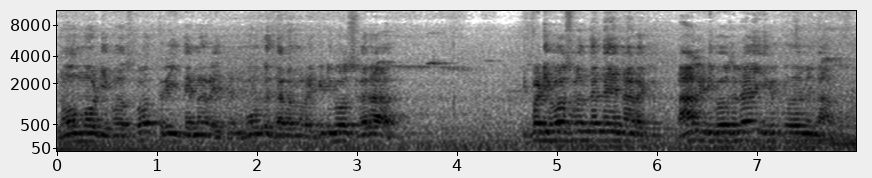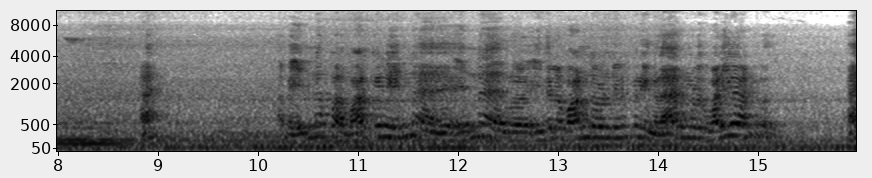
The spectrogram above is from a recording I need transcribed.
no more divorce four three generation மூன்று தலைமுறைக்கு டிவோர்ஸ் வராது. இப்போ டிவோர்ஸ் வந்தோன்னே என்ன நடக்கும்? நாலு டிவோர்ஸில் இருக்கிறது என்ன ஆ? அப்ப என்னப்பா வாழ்க்கையில என்ன என்ன இதுல வாழ்ந்து கொண்டு இருக்கிறீங்களா யார் உங்களுக்கு வழிகாட்டுறது ஆ?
